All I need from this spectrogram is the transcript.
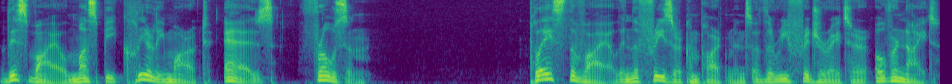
This vial must be clearly marked as frozen. Place the vial in the freezer compartment of the refrigerator overnight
